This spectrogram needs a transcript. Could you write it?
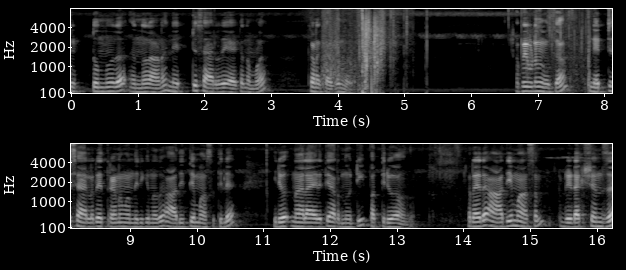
കിട്ടുന്നത് എന്നതാണ് നെറ്റ് സാലറി ആയിട്ട് നമ്മൾ കണക്കാക്കുന്നത്. അപ്പോൾ ഇവിടെ നോക്കുക. നെറ്റ് സാലറി എത്രയാണ് വന്നിരിക്കുന്നത്? ആദ്യത്തെ മാസത്തിൽ ഇരുപത്തിനാലായിരത്തി അറുന്നൂറ്റി പത്ത് രൂപ വന്നു. അതായത് ആദ്യ മാസം ഡിഡക്ഷൻസ്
